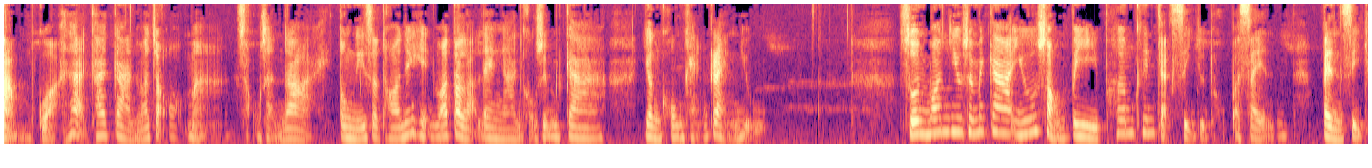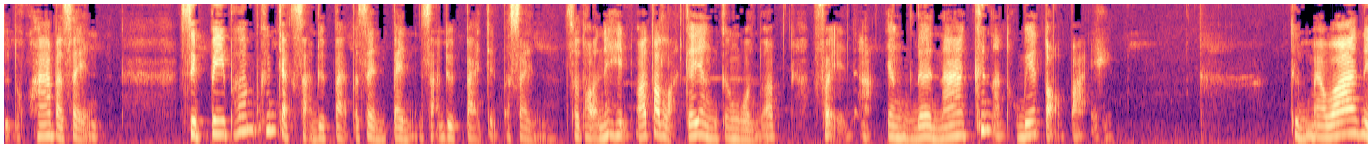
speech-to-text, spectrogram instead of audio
ต่ำกว่าที่คาดการณ์ว่าจะออกมา 2,000 ราย ตรงนี้สะท้อนให้เห็นว่าตลาดแรงงานของสหรัฐอเมริกายังคงแข็งแกร่งอยู่ ส่วนบอลยูสหรัฐอเมริกาอายุ 2 ปีเพิ่มขึ้นจาก 4.6%เป็น 4.65% 10 ปีเพิ่มขึ้นจาก 3.8%เป็น 3.87%สะท้อนให้เห็นว่าตลาดก็ยังกังวลว่าเฟดอะยังเดินหน้าขึ้นอัตราดอกเบี้ยต่อไป ถึงแม้ว่าใน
